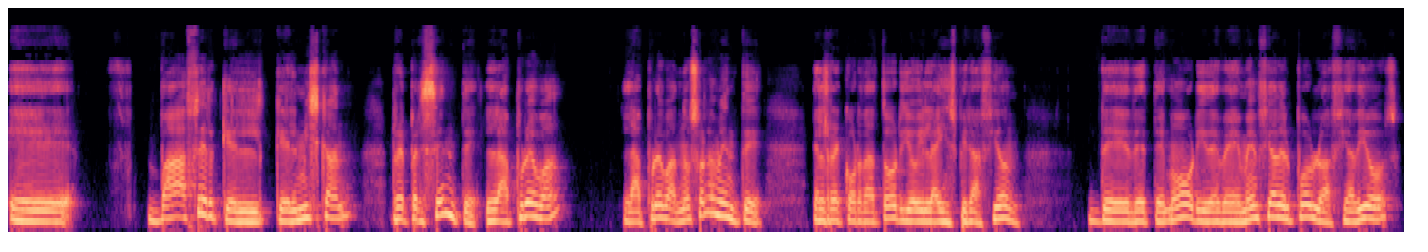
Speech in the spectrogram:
eh, va a hacer que el, que el Mishkan represente la prueba, la prueba no solamente el recordatorio y la inspiración de, temor y de vehemencia del pueblo hacia Dios,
